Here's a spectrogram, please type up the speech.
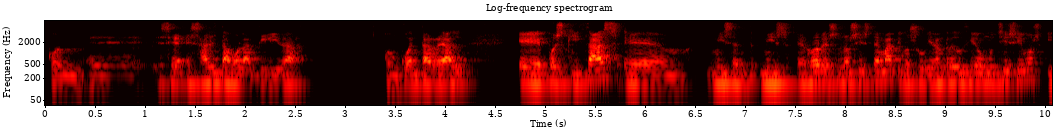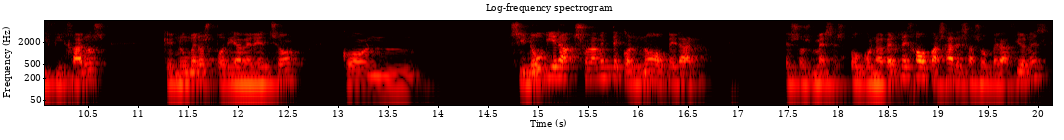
con eh, esa alta volatilidad con cuenta real, eh, pues quizás mis, mis, errores no sistemáticos hubieran reducido muchísimos y fijaros qué números podía haber hecho con, si no hubiera, solamente con no operar esos meses o con haber dejado pasar esas operaciones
